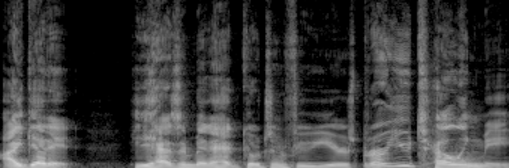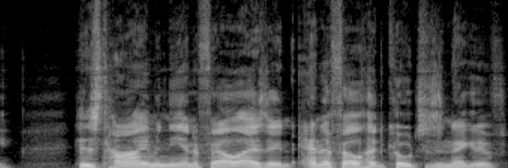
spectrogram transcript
I get it. He hasn't been a head coach in a few years, but are you telling me his time in the NFL as an NFL head coach is a negative?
